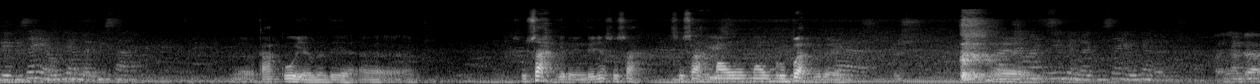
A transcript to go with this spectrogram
nggak bisa ya udah nggak bisa. Kaku ya berarti ya. Eh, susah gitu intinya susah. Susah mau mau berubah gitu ya. Ya Terus Eh, udah nggak bisa ya udah nggak bisa. Tak nyadar,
